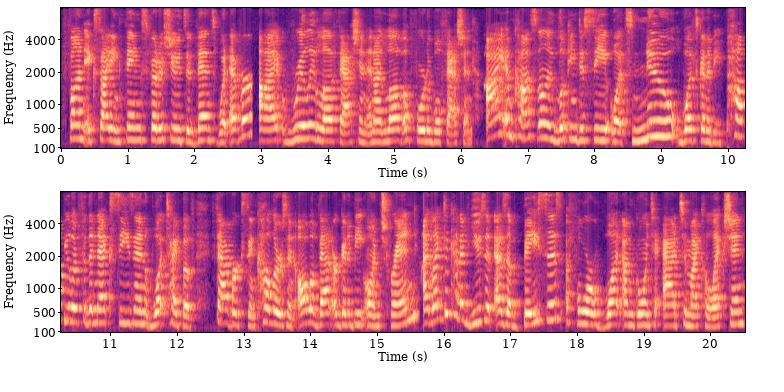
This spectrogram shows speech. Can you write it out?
fun, exciting things, photo shoots, events, whatever. I really love fashion and I love affordable fashion. I am constantly looking to see what's new, what's gonna be popular for the next season, what type of fabrics and colors and all of that are gonna be on trend. I like to kind of use it as a basis for what I'm going to add to my collection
